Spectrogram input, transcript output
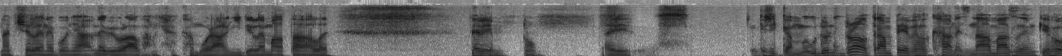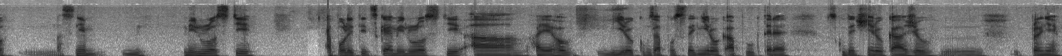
na čele nebo nějak, nevyvolával nějaká morální dilemata, ale nevím, no, tady, jak říkám, u Donald Trump je velká neznámá vzhledem k jeho vlastně minulosti a politické minulosti a, a jeho výrokům za poslední rok a půl, které skutečně dokážou uh, úplně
